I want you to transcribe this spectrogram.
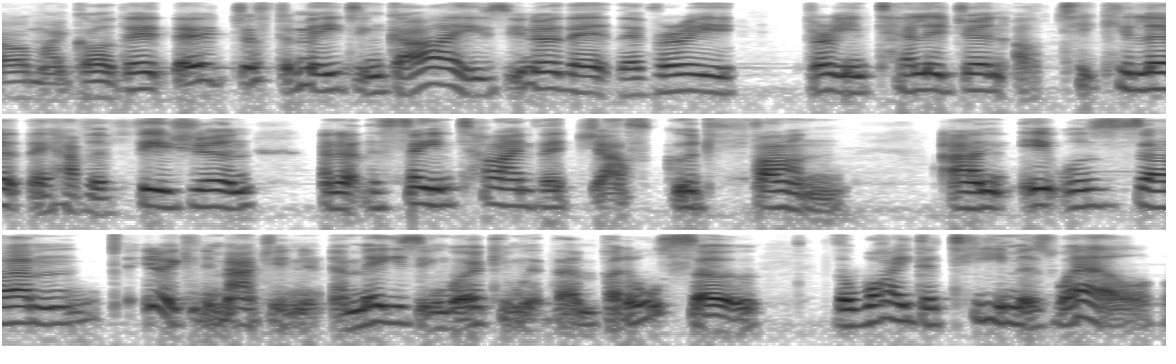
Oh my God, they're they're just amazing guys. You know, they're they're very very intelligent, articulate. They have a vision, and at the same time, they're just good fun. And it was, um, you know, you can imagine amazing working with them, but also the wider team as well.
